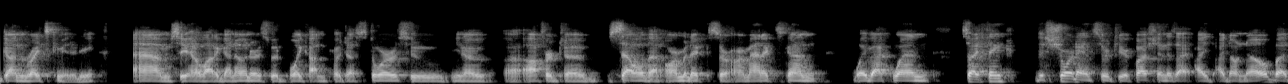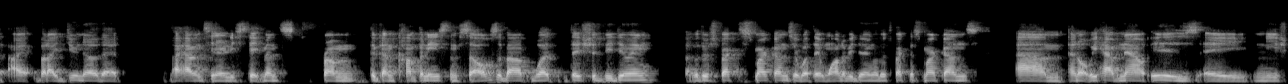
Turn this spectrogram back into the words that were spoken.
gun rights community. Um, so you had a lot of gun owners who would boycott and protest stores who, you know, uh, offered to sell that Armadix or Armatix gun way back when. So I think the short answer to your question is I, I, I don't know, but I but I do know that I haven't seen any statements from the gun companies themselves about what they should be doing with respect to smart guns or what they want to be doing with respect to smart guns. Um, and what we have now is a niche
